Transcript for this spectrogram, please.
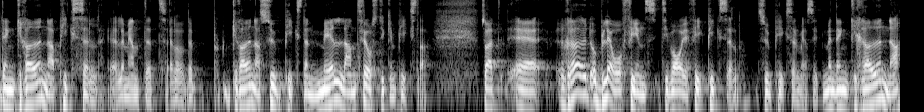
den gröna pixelelementet, eller det gröna subpixeln mellan två stycken pixlar. Så att eh, röd och blå finns till varje pixel, subpixelmässigt. Men den gröna,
